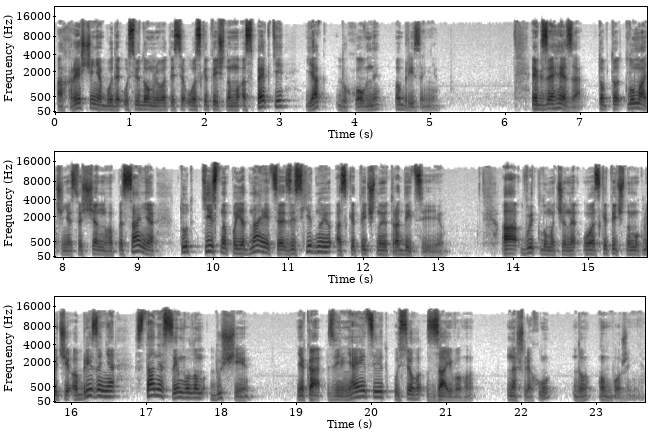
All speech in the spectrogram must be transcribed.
а хрещення буде усвідомлюватися у аскетичному аспекті як духовне обрізання. Екзегеза, тобто тлумачення священного писання, тут тісно поєднається зі східною аскетичною традицією. А витлумачене у аскетичному ключі обрізання стане символом душі, яка звільняється від усього зайвого на шляху до обоження.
